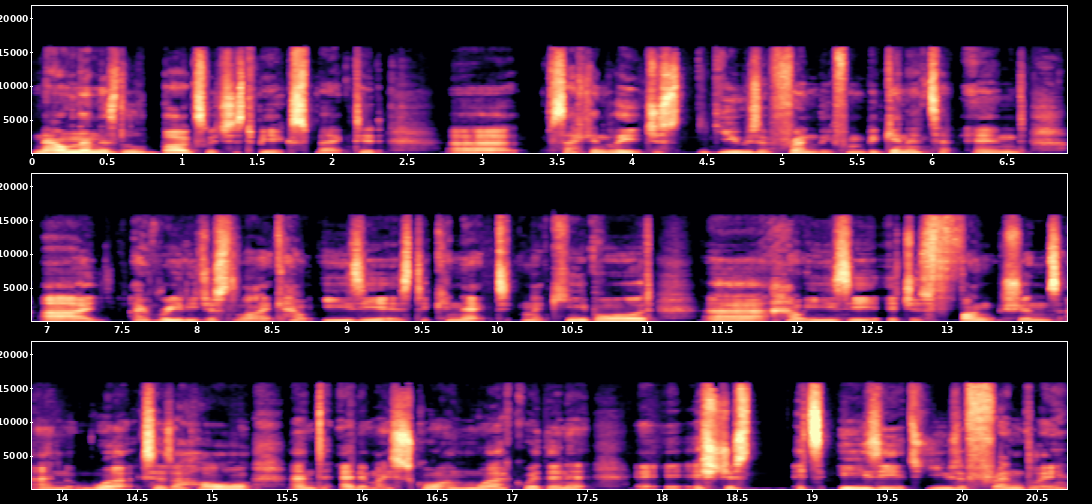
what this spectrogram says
Now and then there's little bugs, which is to be expected. Uh, secondly, just user friendly from beginner to end. Uh, I really just like how easy it is to connect my keyboard, uh, how easy it just functions and works as a whole, and to edit my score and work within it. It's just it's easy, it's user friendly.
